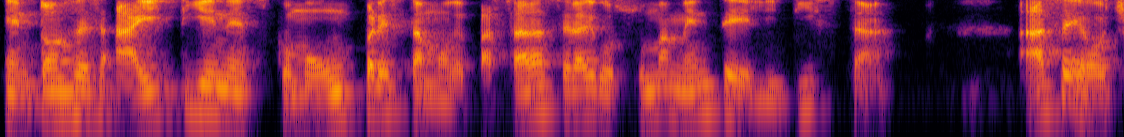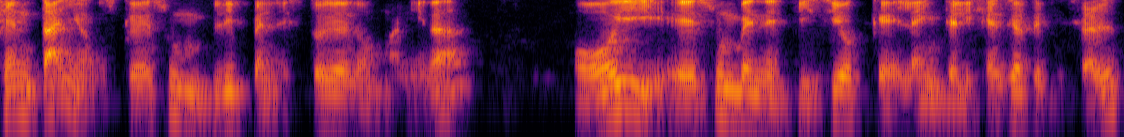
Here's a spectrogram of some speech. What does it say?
Entonces ahí tienes como un préstamo de pasar a ser algo sumamente elitista. Hace 80 años, que es un blip en la historia de la humanidad, hoy es un beneficio que la inteligencia artificial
